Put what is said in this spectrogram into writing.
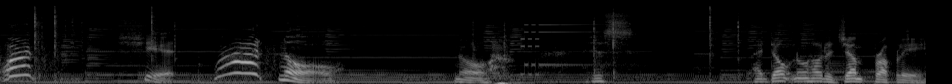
What? Shit. What? No. No. I just... I don't know how to jump properly.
